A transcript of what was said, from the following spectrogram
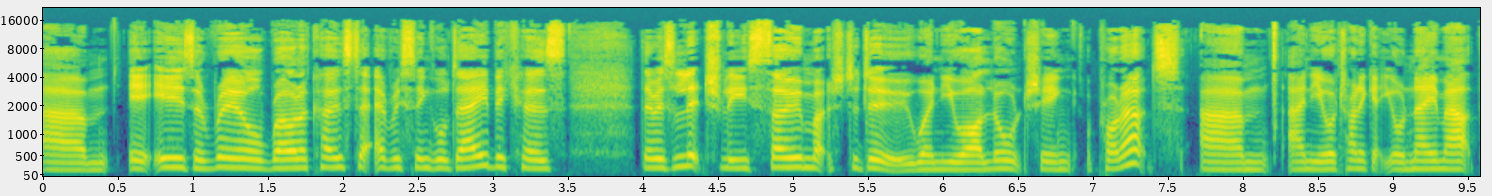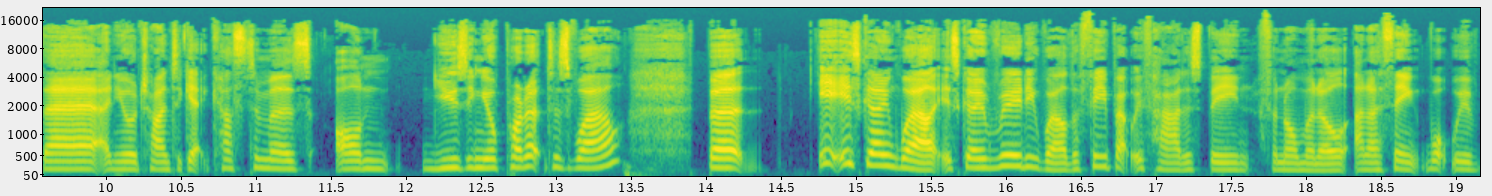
Um, it is a real roller coaster every single day because there is literally so much to do when you are launching a product um, and you're trying to get your name out there and you're trying to get customers on using your product as well. But it is going well. It's going really well. The feedback we've had has been phenomenal. And I think what we're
